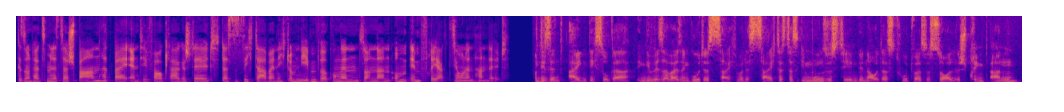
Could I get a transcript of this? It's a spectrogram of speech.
Gesundheitsminister Spahn hat bei NTV klargestellt, dass es sich dabei nicht um Nebenwirkungen, sondern um Impfreaktionen handelt. Und die sind eigentlich sogar in gewisser Weise ein gutes Zeichen, weil es zeigt, dass das Immunsystem genau das tut, was es soll. Es springt an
